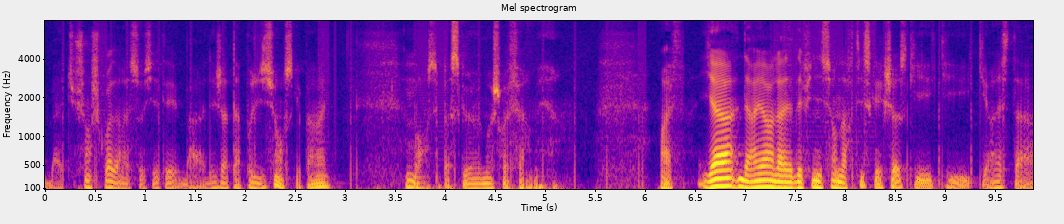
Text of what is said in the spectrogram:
bah, tu changes quoi dans la société? Bah, Déjà ta position, ce qui est pas mal. Mm. Bon, c'est pas ce que moi je préfère, mais... Bref, il y a derrière la définition d'artiste quelque chose qui, qui- qui reste à,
